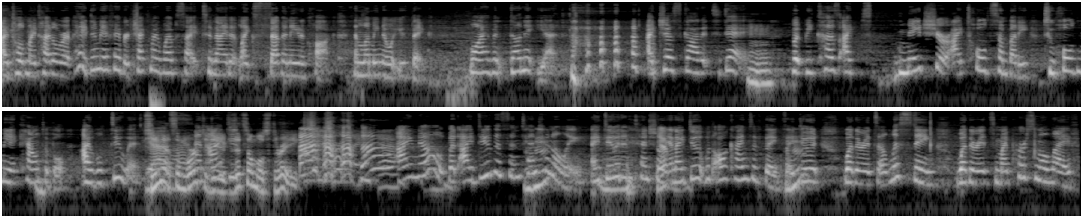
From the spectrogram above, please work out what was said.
I told my title rep, hey, do me a favor, check my website tonight at like seven, eight o'clock and let me know what you think. Well, I haven't done it yet. I just got it today. Mm-hmm. But because I made sure I told somebody to hold me accountable, I will do it. So you Yeah. got some work And to do because do- it's almost three. I know, but I do this mm-hmm. intentionally. I do it mm-hmm. intentionally, Yep. and I do it with all kinds of things. I do mm-hmm. it whether it's a listing, whether it's my personal life,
